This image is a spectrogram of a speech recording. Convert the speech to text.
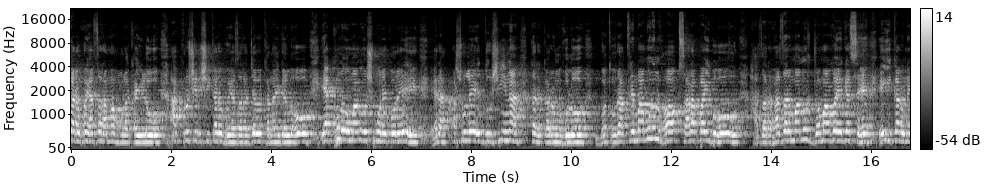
শিকার হয়ে যারা মামলা খাইলো, আক্রোশের শিকার হয়ে যারা জেলখানায় গেল, এখনও মানুষ মনে করে এরা আসলে দোষী না, তার কারণ হলো গত রাত্রে মামুনুল হক সারা পাইব, হাজার হাজার মানুষ জমা হয়ে গেছে, এই কারণে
